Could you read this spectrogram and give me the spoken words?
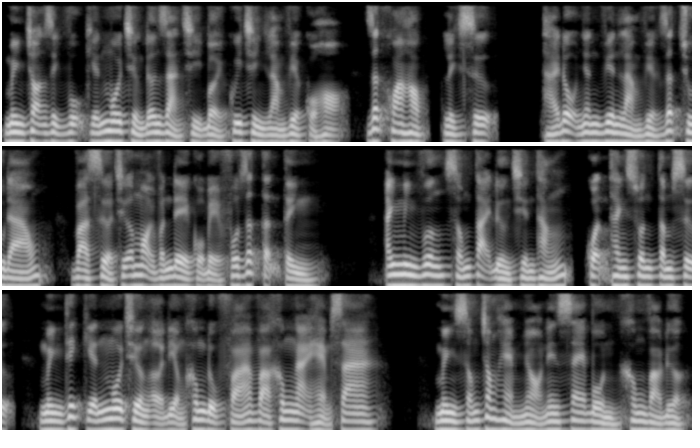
mình chọn dịch vụ kiến môi trường đơn giản chỉ bởi quy trình làm việc của họ, rất khoa học, lịch sự. Thái độ nhân viên làm việc rất chu đáo, và sửa chữa mọi vấn đề của bể phốt rất tận tình. Anh Minh Vương sống tại đường Chiến Thắng, quận Thanh Xuân tâm sự, mình thích kiến môi trường ở điểm không đục phá và không ngại hẻm xa. Mình sống trong hẻm nhỏ nên xe bồn không vào được,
